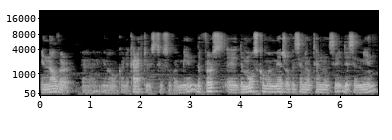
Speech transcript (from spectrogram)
another you know kind of characteristics of a mean. The first uh, the most common measure of a central tendency is a mean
